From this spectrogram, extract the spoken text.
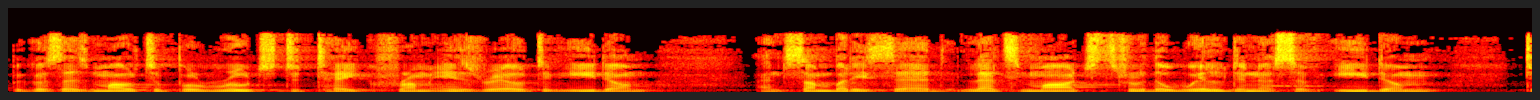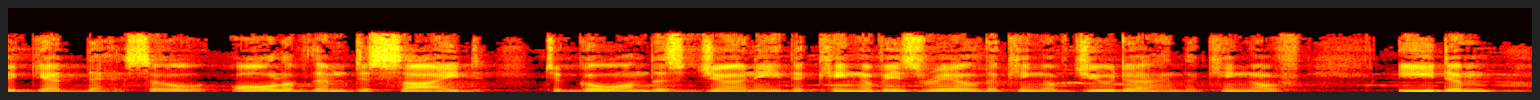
Because there's multiple routes to take from Israel to Edom. And somebody said, let's march through the wilderness of Edom to get there. So all of them decide to go on this journey. The king of Israel, the king of Judah, and the king of Edom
